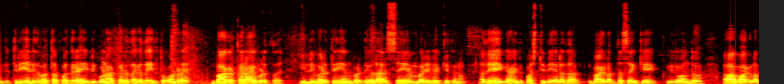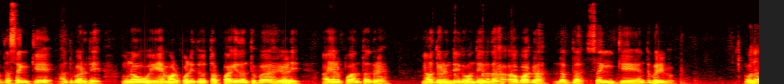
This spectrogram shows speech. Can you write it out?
ಇದು ತ್ರೀ ಎಲ್ಲಿದೆ ಬರ್ತಪ್ಪ ಅಂದರೆ ಇಲ್ಲಿ ಗುಣಾಕಾರದಾಗದೆ ಇಲ್ಲಿ ತೊಗೊಂಡ್ರೆ ಭಾಗಾಕಾರ ಆಗಿಬಿಡ್ತದೆ ಇಲ್ಲಿ ಬರ್ತೀವಿ ಏನು ಬರ್ತೀವಲ್ಲ ಸೇಮ್ ಬರಿಬೇಕು ಅದೇ ಈಗ ಇದು ಫಸ್ಟ್ ಇದು ಏನದ? ಭಾಗಲಬ್ಧ ಸಂಖ್ಯೆ. ಇದು ಒಂದು ಅಭಾಗಲಬ್ಧ ಸಂಖ್ಯೆ ಅಂತ ಬರ್ದು ನಾವು ಊಹೆ ಮಾಡ್ಕೊಂಡಿದ್ದು ತಪ್ಪಾಗಿದೆ ಅಂತ ಬ ಹೇಳಿ, ಆ ಏನಪ್ಪ ಅಂತಂದರೆ ಅದರಿಂದ ಇದು ಒಂದು ಏನದ? ಭಾಗ ಲಬ್ಧ ಸಂಖ್ಯೆ ಅಂತ ಬರಿಬೇಕು. ಹೌದಾ?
